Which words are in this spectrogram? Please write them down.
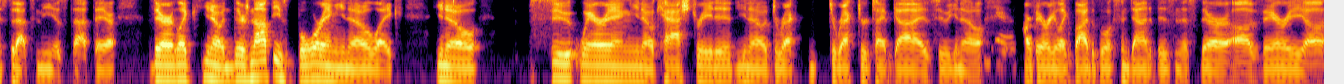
stood out to me is that they're they're like you know there's not these boring you know like you know suit wearing you know castrated you know direct director type guys who you know yeah. are very like by the books and down to business. They're uh very uh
